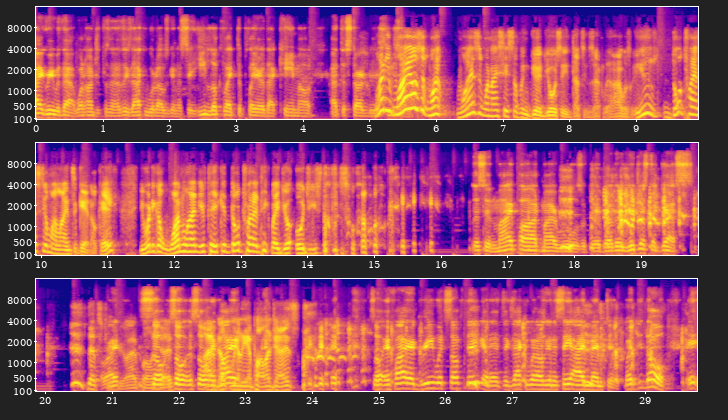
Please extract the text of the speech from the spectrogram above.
I agree with that 100%. That's exactly what I was going to say. He looked like the player that came out at the start of the why, do, why is it why, why is it when I say something good, you always say that's exactly how I was. You don't try and steal my lines again, okay? You've already got one line you've taken. Don't try and take my OG stuff as well, okay? Listen, my pod, my rules, okay, brother? You're just a guest. That's true. Right? I apologize. So, so, so I don't I, really apologize. so if I agree with something and it's exactly what I was going to say, I meant it. But no, it,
